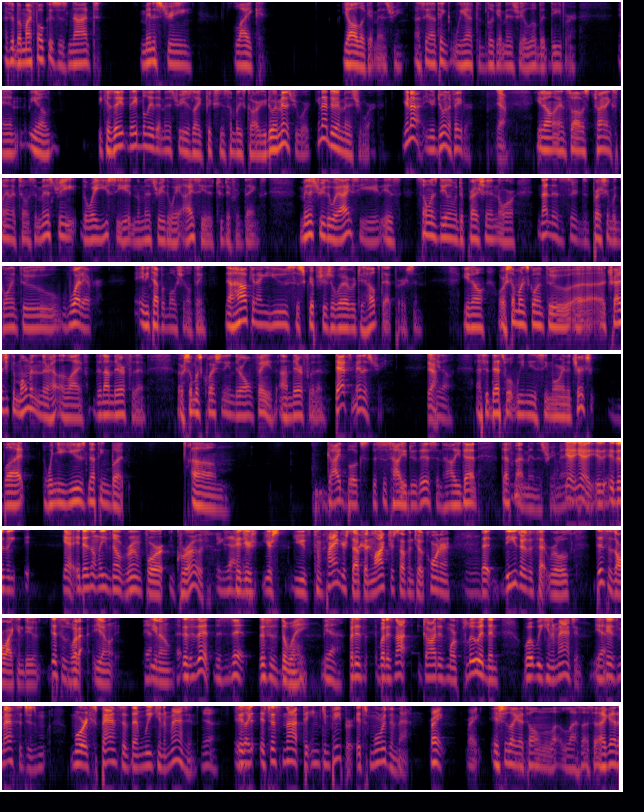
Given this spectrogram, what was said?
I said, but my focus is not ministry like y'all look at ministry. I say, I think we have to look at ministry a little bit deeper, and you know, because they they believe that ministry is like fixing somebody's car. You're doing ministry work. You're not doing ministry work. You're not. You're doing a favor Yeah. you know and so i was trying to explain that to him so ministry the way you see it and the ministry the way i see it are two different things ministry the way i see it is someone's dealing with depression or not necessarily depression but going through whatever any type of emotional thing. Now how can i use the scriptures or whatever to help that person? You know or someone's going through a, a tragic moment in their life then i'm there for them. Or someone's questioning their own faith i'm there for them. That's ministry. Yeah. you know i said that's what we need to see more in the church but when you use nothing but um guidebooks this is how you do this and how you that that's not ministry man Yeah, yeah. It, it doesn't. It, yeah, it doesn't leave no room for growth. Exactly. Because you're you're you've confined yourself and locked yourself into a corner. Mm-hmm. That these are the set rules. This is all I can do. This is what I, you know. Yeah. You know. That- This is it. this is it This is the way. yeah But it's but it's not. God is more fluid than what we can imagine. Yeah. His message is more expansive than we can imagine. yeah It's it's like it's just not the ink and paper. It's more than that. Right, right. It's just like I told him last night. I said I got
